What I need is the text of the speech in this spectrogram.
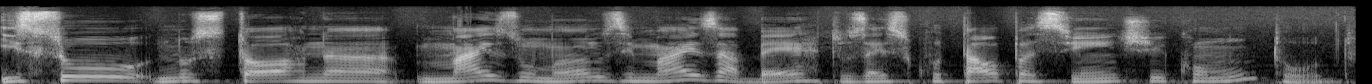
Isso nos torna mais humanos e mais abertos a escutar o paciente como um todo.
